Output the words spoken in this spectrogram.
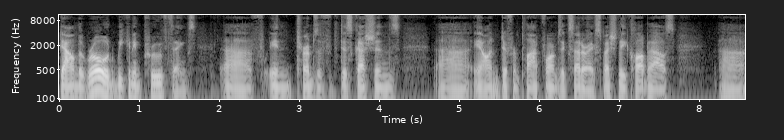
down the road we can improve things uh, in terms of discussions uh, on different platforms, et cetera, especially Clubhouse uh,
